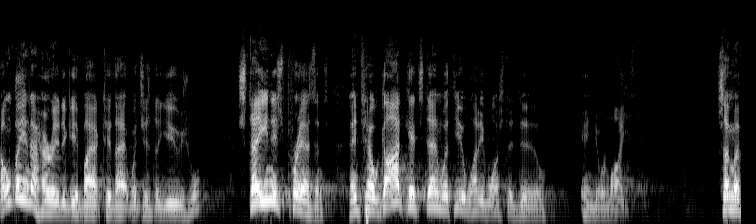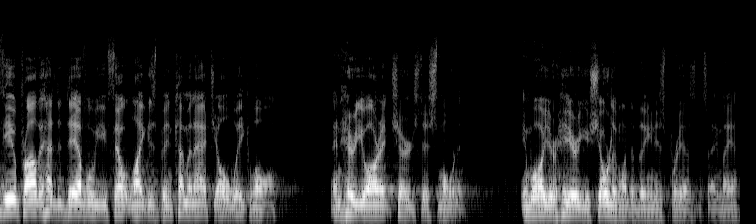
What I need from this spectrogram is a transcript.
Don't be in a hurry to get back to that which is the usual. Stay in His presence until God gets done with you what He wants to do in your life. Some of you probably had the devil you felt like has been coming at you all week long. And here you are at church this morning. And while you're here, you surely want to be in His presence. Amen.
